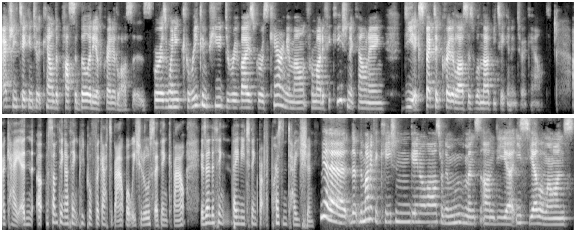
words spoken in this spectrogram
actually take into account the possibility of credit losses. Whereas when you recompute the revised gross carrying amount for modification accounting, the expected credit losses will not be taken into account. Okay, and uh, something I think people forget about, but we should also think about, is anything they need to think about for presentation. Yeah, the, the modification gain or loss or the movements on the uh, ECL allowance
